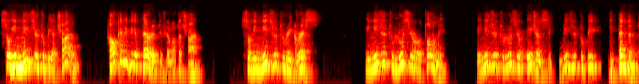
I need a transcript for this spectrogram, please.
So he needs you to be a child. How can he be a parent if you're not a child? So he needs you to regress. He needs you to lose your autonomy. He needs you to lose your agency. He needs you to be dependent.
